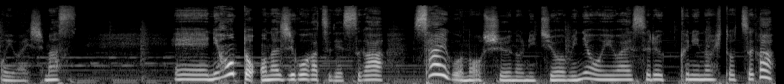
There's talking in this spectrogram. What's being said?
お祝いします。えー、日本と同じ5月ですが、最後の週の日曜日にお祝いする国の一つが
